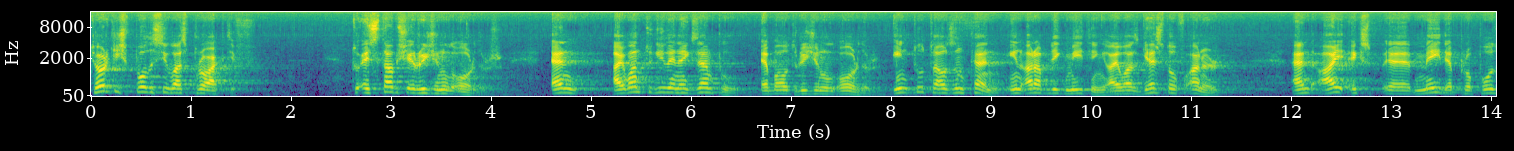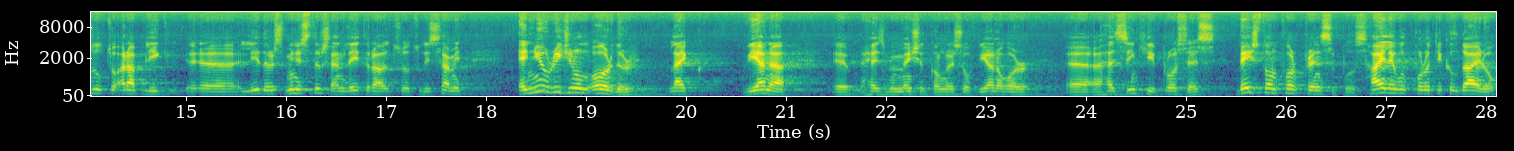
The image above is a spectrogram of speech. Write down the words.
Turkish policy was proactive to establish a regional order. And I want to give an example about regional order. In 2010, in Arab League meeting, I was guest of honor, and I uh, made a proposal to Arab League uh, leaders, ministers, and later also to the summit, a new regional order like Vienna uh, has been mentioned, Congress of Vienna or uh, Helsinki process, based on four principles. High-level political dialogue,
